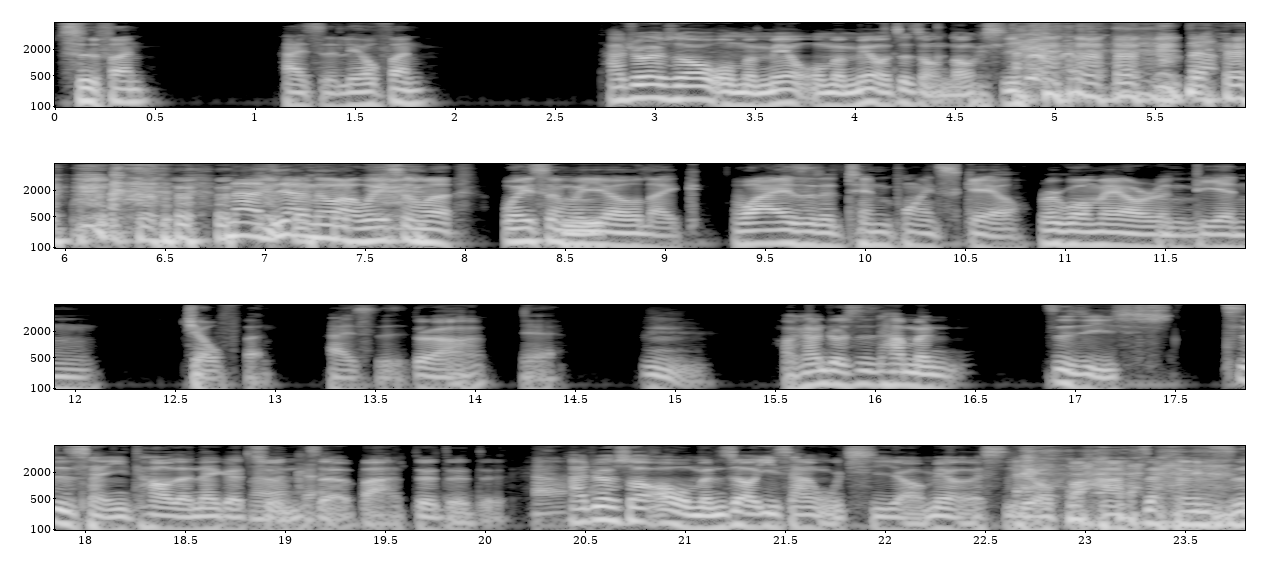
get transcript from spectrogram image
四分还是六分？他就会说我们没有，我们没有这种东西。那那这样的话，为什么为什么有 like why is it a ten point scale？如果没有人点九分，还是对啊，yeah，嗯，好像就是他们自己自成一套的那个准则吧。对对对，他就说哦，我们只有一三五七哦，没有二四六八这样子。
